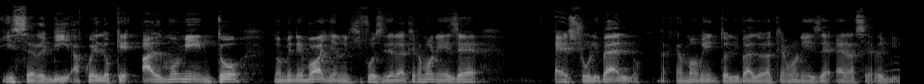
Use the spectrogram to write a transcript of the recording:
in Serie B a quello che al momento non me ne vogliano i tifosi della Cremonese è il suo livello perché al momento il livello della Cremonese è la Serie B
